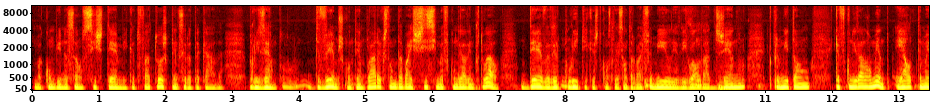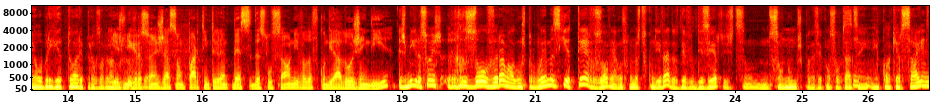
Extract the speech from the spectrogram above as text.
uma combinação sistémica de fatores que tem que ser atacada. Por exemplo, devemos contemplar a questão da baixíssima fecundidade em Portugal. Deve haver políticas de conciliação trabalho-família, de igualdade de género, que permitam que a fecundidade aumente. É algo que também é obrigatório para resolver E as migrações já são parte integrante desse, da solução a nível da fecundidade hoje em dia? As migrações resolverão alguns problemas e até até resolvem alguns problemas de fecundidade. Eu devo dizer, isto são, são números que podem ser consultados em, em, qualquer site.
